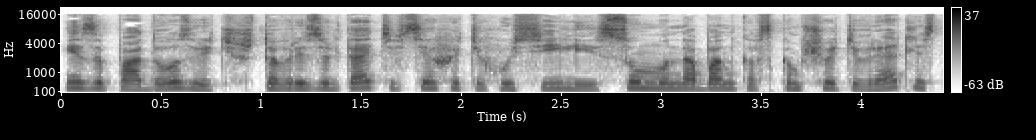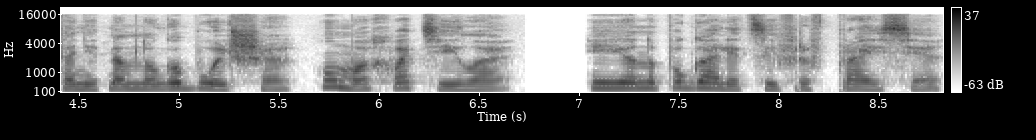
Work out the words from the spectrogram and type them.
и заподозрить, что в результате всех этих усилий сумма на банковском счете вряд ли станет намного больше, ума хватило. Ее напугали цифры в прайсе.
